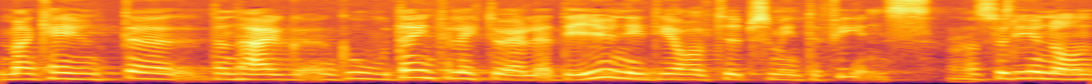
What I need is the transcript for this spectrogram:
man kan ju inte, den här goda intellektuella, det är ju en idealtyp som inte finns. Mm. Alltså det är ju någon,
